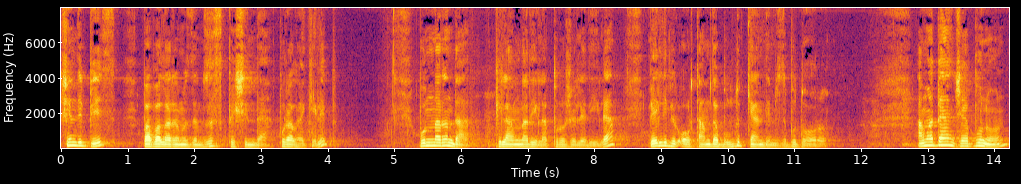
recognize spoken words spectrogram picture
Şimdi biz babalarımızın rızk peşinde buralara gelip bunların da planlarıyla, projeleriyle belli bir ortamda bulduk kendimizi. Bu doğru. Ama bence bunun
